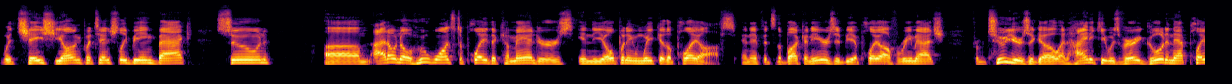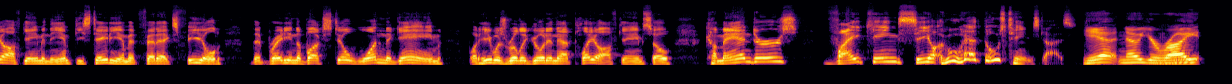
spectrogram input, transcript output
with Chase Young potentially being back soon. Um, I don't know who wants to play the Commanders in the opening week of the playoffs. And if it's the Buccaneers, it'd be a playoff rematch from two years ago. And Heinicke was very good in that playoff game in the empty stadium at FedEx Field that Brady and the Bucs still won the game, but he was really good in that playoff game. So Commanders, Vikings, see who had those teams, guys? Yeah, no, you're Mm-hmm. right.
